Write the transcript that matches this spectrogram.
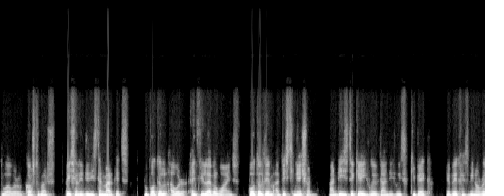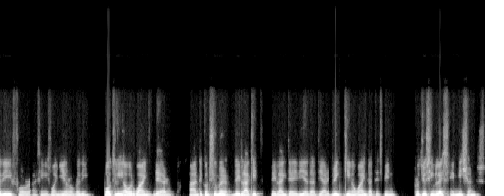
to our customers, especially in the distant markets, to bottle our entry level wines, bottle them at destination. And this is the case. We've done this with Quebec. Quebec has been already for, I think it's one year already, bottling our wine there. And the consumer, they like it. They like the idea that they are drinking a wine that has been producing less emissions.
